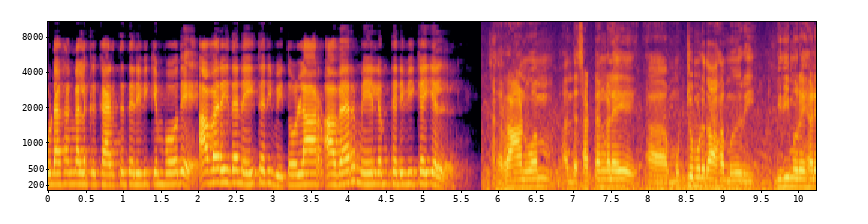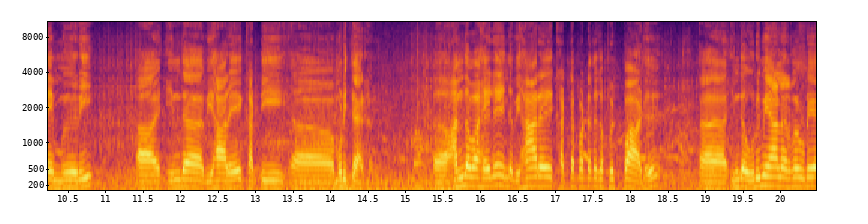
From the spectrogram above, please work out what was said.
ஊடகங்களுக்கு கருத்து தெரிவிக்கும் போதே அவர் இதனை தெரிவித்துள்ளார். அவர் மேலும் தெரிவிக்கையில் இராணுவம் அந்த சட்டங்களை முற்றுமுழுதாக மீறி விதிமுறைகளை மீறி இந்த விஹாரை கட்டி முடித்தார்கள். அந்த வகையில் இந்த விஹாரை கட்டப்பட்டதுக்கு பிற்பாடு இந்த உரிமையாளர்களுடைய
